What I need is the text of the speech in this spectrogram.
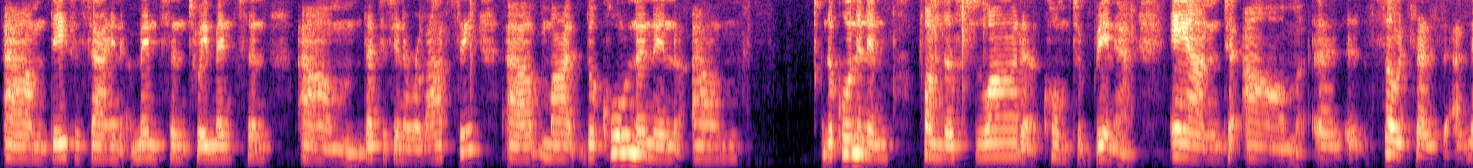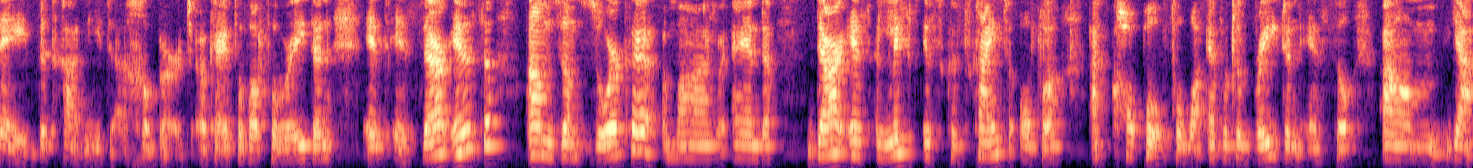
Um, deze zijn mensen, twee mensen um, dat is in een relatie. Uh, maar de koningin, um, de koningin van de zware komt binnen. En um, uh, so it says, nee, dit gaat niet gebeurd. Oké, okay? voor wat voor reden het is. Daar is um, some zorgen, maar en daar is licht is geschijnd op a couple for whatever the reden is. So, um, yeah,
